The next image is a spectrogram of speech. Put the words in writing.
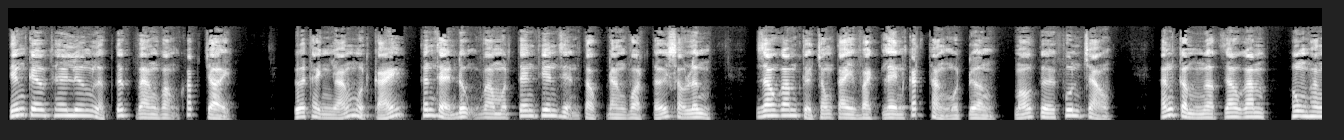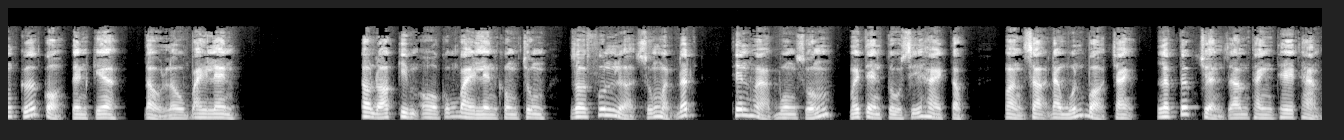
tiếng kêu thê lương lập tức vang vọng khắp trời. Hứa thanh nhoáng một cái, thân thể đụng vào một tên thiên diện tộc đang vọt tới sau lưng. Dao găm từ trong tay vạch lên cắt thẳng một đường, máu tươi phun trào. Hắn cầm ngược dao găm, hung hăng cứa cổ tên kia, đầu lâu bay lên. Sau đó kim ô cũng bay lên không trung, rồi phun lửa xuống mặt đất, thiên hỏa buông xuống, mấy tên tù sĩ hai tộc, hoảng sợ đang muốn bỏ chạy, lập tức chuyển ra âm thanh thê thảm,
